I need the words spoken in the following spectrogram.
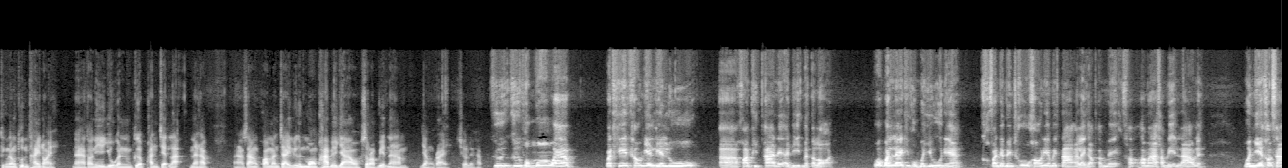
ถึงนักทุนไทยหน่อย นะตอนนี้อยู่กันเกือบพันเจ็ดละนะครับสร้างความมั่นใจหรือมองภาพยาวๆสำหรับเวียดนามอย่างไร เชิญเลยครับ คือคือผมมองว่าประเทศเขาเนี่ยเรียนรู้ความผิดพลาดในอดีตมาตลอด เพราะวันแรกที่ผมมาอยู่เนี่ย fundamental เขาเนี่ยไม่ต่างอะไรกับพม่พม่าเขมรลาวเลย วันนี้เขาสา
